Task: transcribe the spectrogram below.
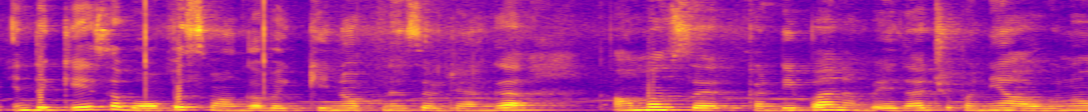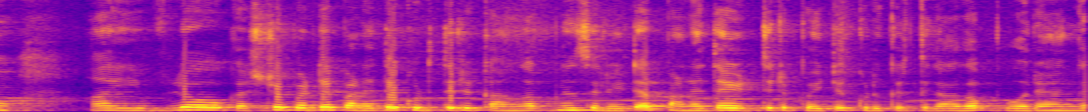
இந்த கேஸை வாபஸ் வாங்க வைக்கணும் அப்படின்னு சொல்கிறாங்க ஆமாம் சார் கண்டிப்பாக நம்ம ஏதாச்சும் பண்ணி ஆகணும். இவ்வளோ கஷ்டப்பட்டு பணத்தை கொடுத்துருக்காங்க அப்படின்னு சொல்லிட்டு பணத்தை எடுத்துகிட்டு போயிட்டு கொடுக்கறதுக்காக போகிறாங்க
